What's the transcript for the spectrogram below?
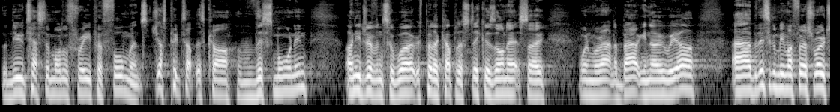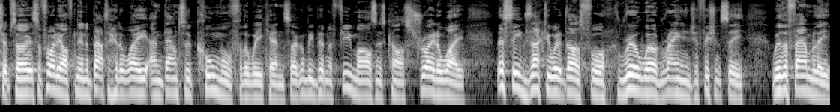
The new Tesla Model 3 Performance. Just picked up this car this morning. Only driven to work. We've put a couple of stickers on it, so when we're out and about, you know who we are. Uh, but this is going to be my first road trip, so it's a Friday afternoon, about to head away and down to Cornwall for the weekend. So I'm going to be putting a few miles in this car straight away. Let's see exactly what it does for real world range efficiency with a family.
